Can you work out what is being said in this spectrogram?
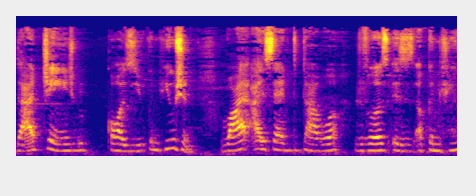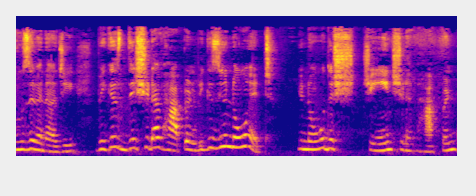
that change will cause you confusion why i said the tower reverse is a confusive energy because this should have happened because you know it you know this change should have happened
